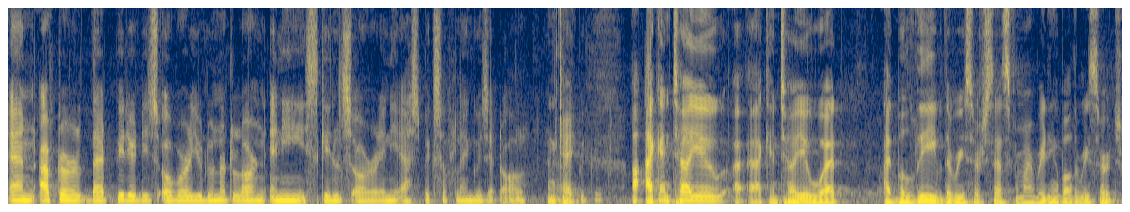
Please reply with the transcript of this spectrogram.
and after that period is over, you do not learn any skills or any aspects of language at all. Okay. That'd be great. I can tell you, I I can tell you what I believe the research says from my reading of all the research,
